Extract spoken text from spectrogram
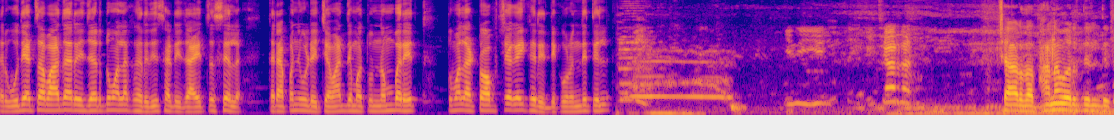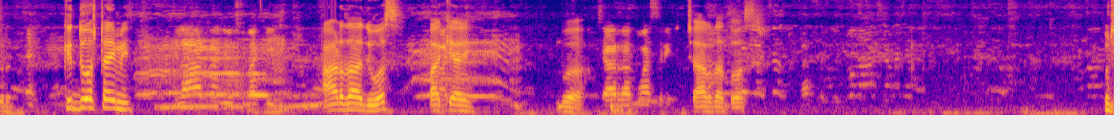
तर उद्याचा बाजार आहे जर तुम्हाला खरेदीसाठी जायचं असेल तर आपण व्हिडिओच्या माध्यमातून नंबर आहेत तुम्हाला टॉपच्या गाई खरेदी करून देतील. चार दहा थानावर दिल तिकडं. किती दिवस टाईम आहे? आठ दहा दिवस? बाकी आहे. बर. चार दात वासरी. चार दात वास उठ.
